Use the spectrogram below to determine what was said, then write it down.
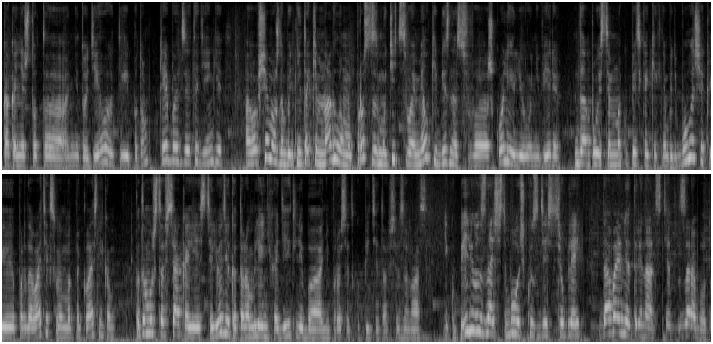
как они что-то не то делают, и потом требовать за это деньги. А вообще можно быть не таким наглым и просто замутить свой мелкий бизнес в школе или универе. Допустим, накупить каких-нибудь булочек и продавать их своим одноклассникам. Потому что всякое есть люди, которым лень ходить, либо они просят купить это все за вас. И купили вы, значит, булочку за 10 рублей. Давай мне 13, это за работу.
